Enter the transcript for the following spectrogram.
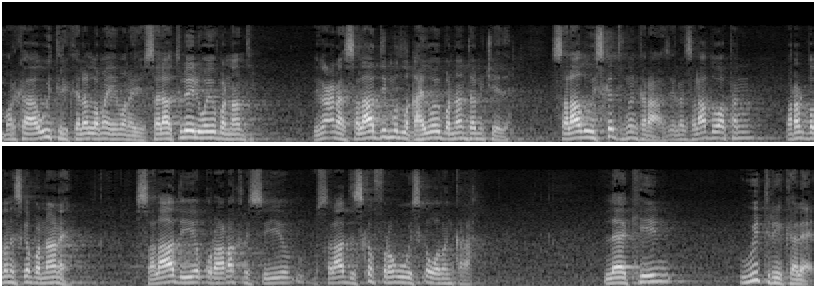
Marka witri kale lama imanayo salaatuleyl way u banaantay bimacnaa salaadii mudlaq ahayd way u banaantaan ujeeda salaad uu iska tukan karaa ila salaadda waa tan marar badan iska banaane salaad iyo qur'aan akris iyo salaad iska furan wuu iska wadan karaa. Laakiin witri kale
